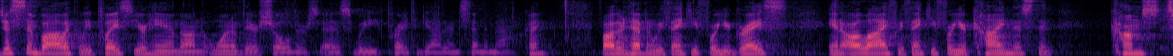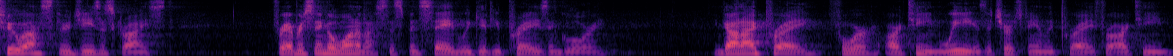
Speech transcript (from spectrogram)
just symbolically place your hand on one of their shoulders as we pray together and send them out, okay? Father in heaven, we thank you for your grace in our life. We thank you for your kindness that comes to us through Jesus Christ. For every single one of us that's been saved, we give you praise and glory. And God, I pray for our team. We as a church family pray for our team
